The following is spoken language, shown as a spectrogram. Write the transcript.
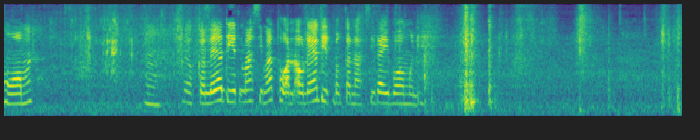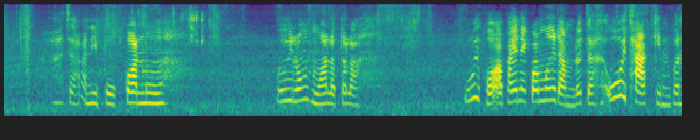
หอมอืมเดี๋ยวก็แล้ดิดมาสิมาถอนเอาแล้ดิดบังกันนะสิได้บอมือนี่อา จ้ะอันนี้ปลูกก้อนมูอุ้ยลงหัวแล้วตัวละอุ้ยขออภัยในความมือดำด้วยจ้ะอุ้ยทากินเพิ่น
